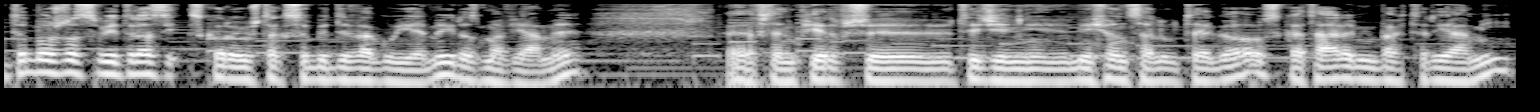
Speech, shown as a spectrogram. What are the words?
I to można sobie teraz, skoro już tak sobie dywagujemy i rozmawiamy, e, w ten pierwszy tydzień miesiąca lutego z katarem i bakteriami,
